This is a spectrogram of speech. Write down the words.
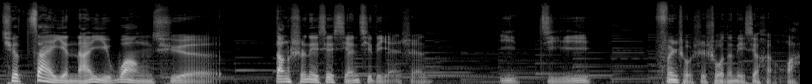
却再也难以忘却当时那些嫌弃的眼神，以及分手时说的那些狠话。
